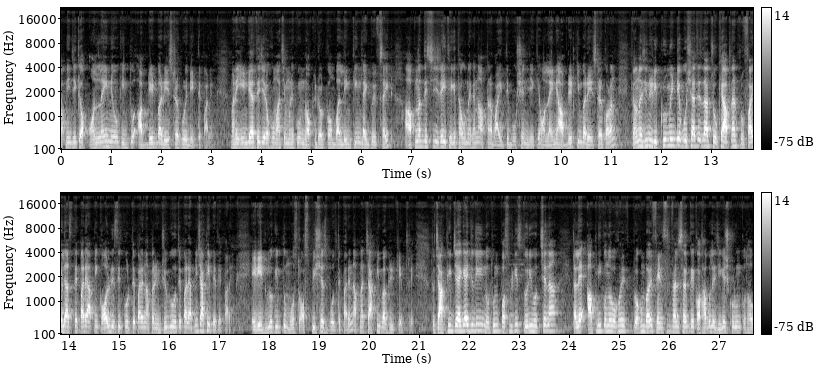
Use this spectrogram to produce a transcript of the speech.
আপনি নিজেকে অনলাইনেও কিন্তু আপডেট বা রেজিস্টার করে দেখতে পারেন। মানে ইন্ডিয়াতে যেরকম আছে, মনে করুন নকি ডট কম বা লিঙ্কিং লাইক ওয়েবসাইট আপনার দেশে যেটাই থেকে থাকুক না কেন, আপনার বাড়িতে বসে নিজেকে অনলাইনে আপডেট কিংবা রেজিস্টার করান। কেননা যিনি রিক্রুটমেন্টে বসে আছে, তার চোখে আপনার প্রোফাইল আসতে পারে, আপনি কল রিসিভ করতে পারেন, আপনার ইন্টারভিউ হতে পারে, আপনি চাকরি পেতে পারেন। এই রেটগুলো কিন্তু মোস্ট অসপিশিয়াস বলতে পারেন আপনার চাকরি বাকরির ক্ষেত্রে। তো চাকরির জায়গায় যদি নতুন পসিবিলিটিস তৈরি হচ্ছে না তাহলে আপনি কোনো রকমের রকমভাবে ফ্রেন্ডস ফ্রেন্ড সার্কেলকে কথা বলে জিজ্ঞেস করুন কোথাও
